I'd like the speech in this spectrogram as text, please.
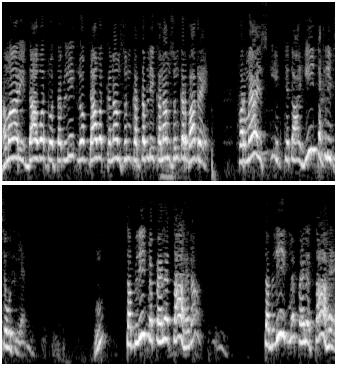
ہماری دعوت و تبلیغ، لوگ دعوت کا نام سن کر، تبلیغ کا نام سن کر بھاگ رہے ہیں۔ فرمایا، اس کی ابتدا ہی تکلیف سے ہوتی ہے۔ تبلیغ میں پہلے تا ہے نا؟ تبلیغ میں پہلے تا ہے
